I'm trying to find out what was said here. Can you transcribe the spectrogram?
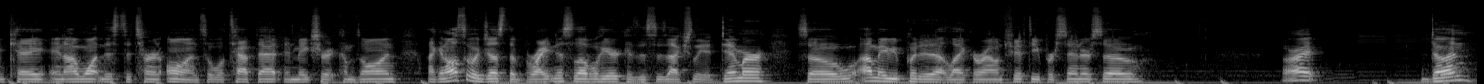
okay? And I want this to turn on so we'll tap that and make sure it comes on. I can also adjust the brightness level here because this is actually a dimmer so I'll maybe put it at like around 50% or so. All right done.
